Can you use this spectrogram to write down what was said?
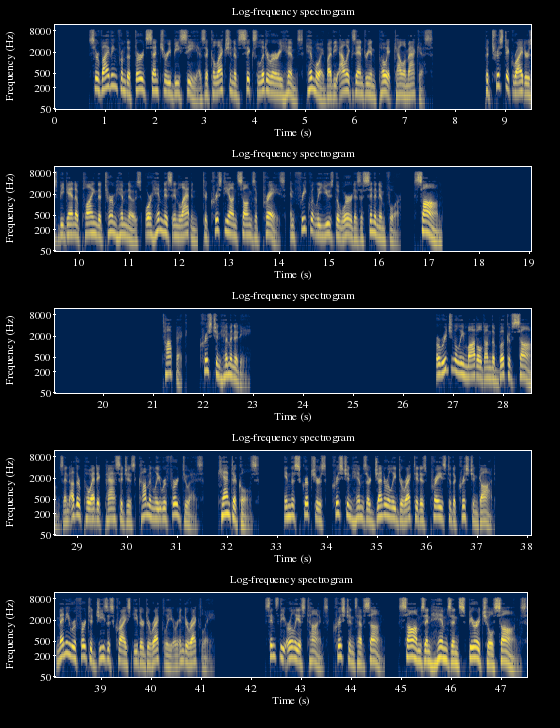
Surviving from the 3rd century BC is a collection of six literary hymns by the Alexandrian poet Callimachus. Patristic writers began applying the term hymnos, or hymnus in Latin, to Christian songs of praise, and frequently used the word as a synonym for «psalm». Christian hymnody Originally modeled on the Book of Psalms and other poetic passages commonly referred to as canticles in the scriptures, Christian hymns are generally directed as praise to the Christian God. Many refer to Jesus Christ either directly or indirectly. Since the earliest times, Christians have sung psalms and hymns and spiritual songs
